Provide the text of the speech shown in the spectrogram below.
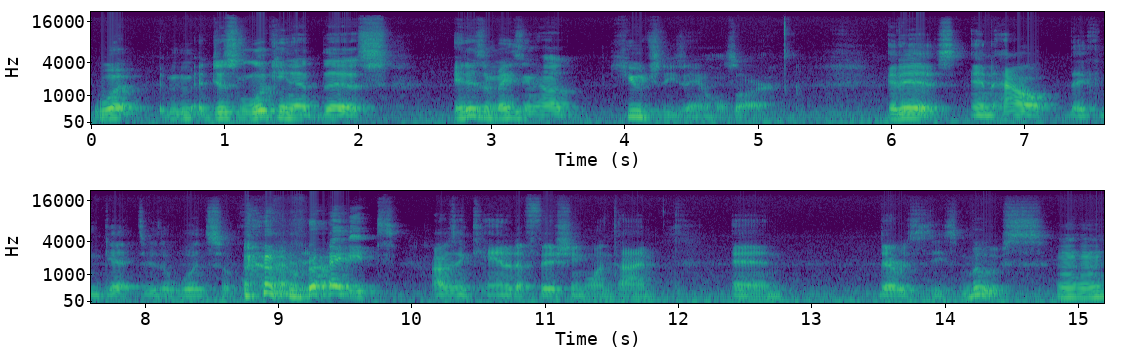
what? Just looking at this, it is amazing how huge these animals are. It is, and how they can get through the woods so quickly. right. I was in Canada fishing one time, and there was these moose, Mm-hmm.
